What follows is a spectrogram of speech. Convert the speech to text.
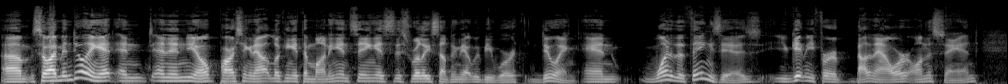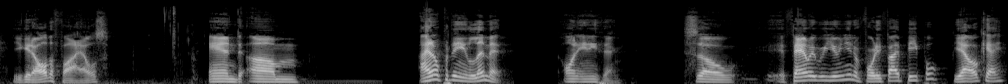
Um, so I've been doing it, and and then you know parsing it out, looking at the money, and seeing is this really something that would be worth doing. And one of the things is you get me for about an hour on the sand, you get all the files, and um, I don't put any limit on anything. So a family reunion of forty five people, yeah, okay.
